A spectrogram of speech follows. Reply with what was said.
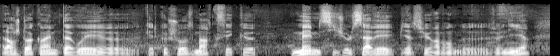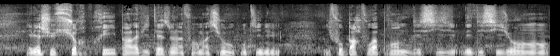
Alors je dois quand même t'avouer euh, quelque chose, Marc, c'est que même si je le savais, bien sûr, avant de venir, eh bien, je suis surpris par la vitesse de l'information en continu. Il faut parfois prendre des, décisions en,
